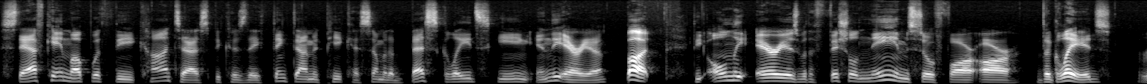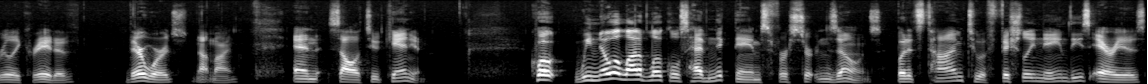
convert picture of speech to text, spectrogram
Staff came up with the contest because they think Diamond Peak has some of the best glade skiing in the area, but the only areas with official names so far are the Glades, really creative, their words, not mine, and Solitude Canyon. Quote, we know a lot of locals have nicknames for certain zones, but it's time to officially name these areas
